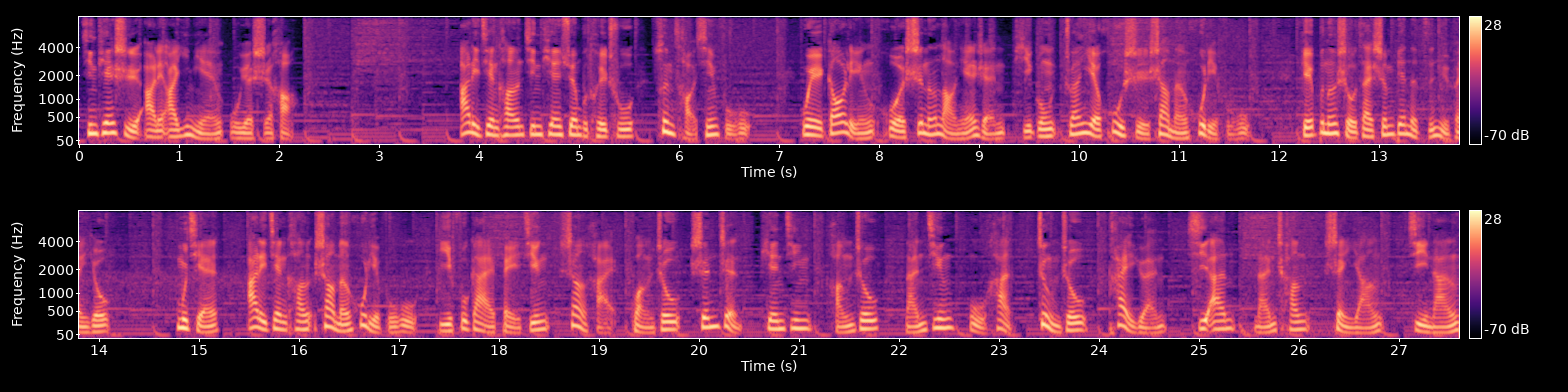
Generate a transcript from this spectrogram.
今天是二零二一年五月十号。阿里健康今天宣布推出寸草心服务，为高龄或失能老年人提供专业护士上门护理服务，给不能守在身边的子女分忧。目前，阿里健康上门护理服务已覆盖北京、上海、广州、深圳、天津、杭州、南京、武汉、郑州、太原、西安、南昌、沈阳、济南、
